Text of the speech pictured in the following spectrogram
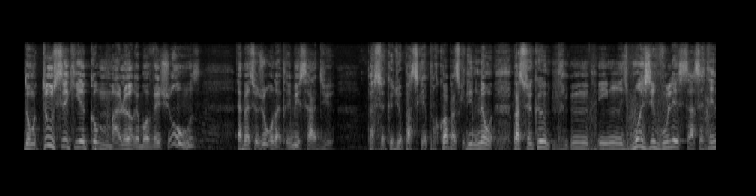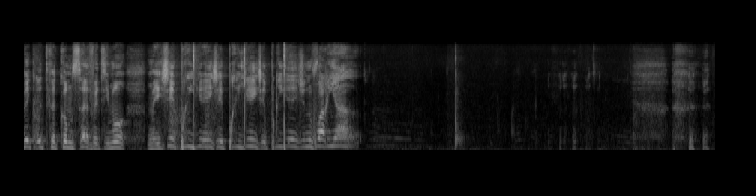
Donc tout ce qui est comme malheur et mauvaise chose, eh bien ce jour, on attribue ça à Dieu. Parce que Dieu, parce que, pourquoi? Parce qu'il dit non, parce que hum, moi je voulais ça, c'était comme ça, effectivement, mais j'ai prié, j'ai prié, j'ai prié, je ne vois rien.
